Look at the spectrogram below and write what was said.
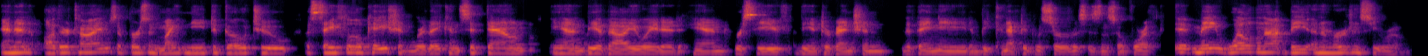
and then other times, a person might need to go to a safe location where they can sit down and be evaluated and receive the intervention that they need and be connected with services and so forth. It may well not be an emergency room.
